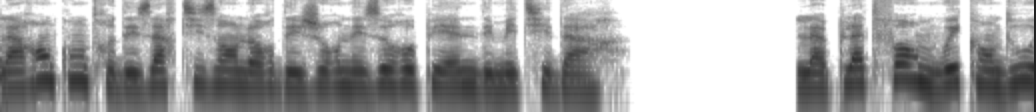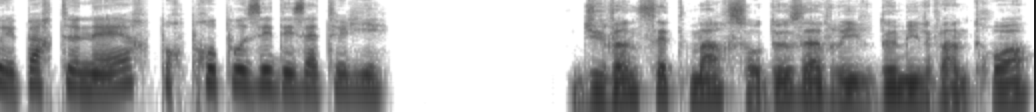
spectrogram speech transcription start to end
la rencontre des artisans lors des Journées européennes des métiers d'art. La plateforme Wekandou est partenaire pour proposer des ateliers. Du 27 mars au 2 avril 2023,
